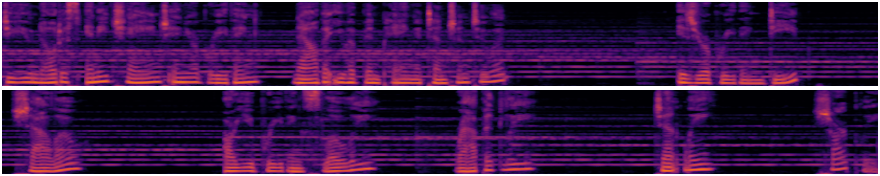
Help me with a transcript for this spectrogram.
Do you notice any change in your breathing now that you have been paying attention to it? Is your breathing deep, shallow? Are you breathing slowly, rapidly, gently, sharply?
